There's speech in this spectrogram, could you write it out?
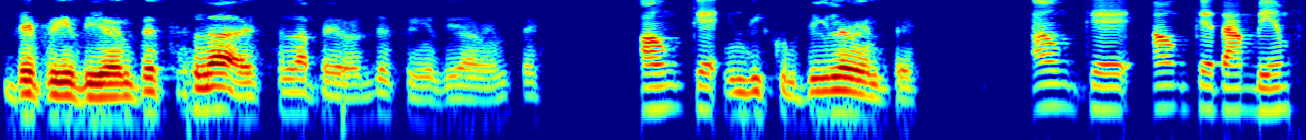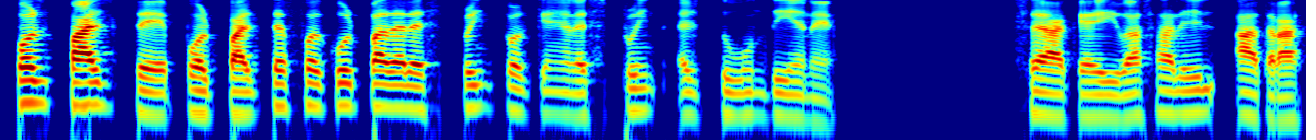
Definitivamente esa es la, esa es la peor, definitivamente. Aunque. Indiscutiblemente aunque, aunque también por parte, por parte fue culpa del sprint, porque en el sprint él tuvo un DNF. O sea que iba a salir atrás.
